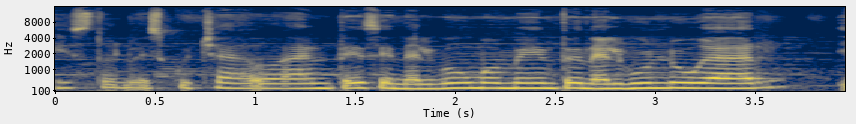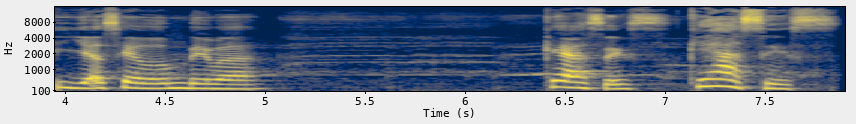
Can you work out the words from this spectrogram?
esto lo he escuchado antes en algún momento, en algún lugar, y ya sé a dónde va. ¿Qué haces? ¿Qué haces?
